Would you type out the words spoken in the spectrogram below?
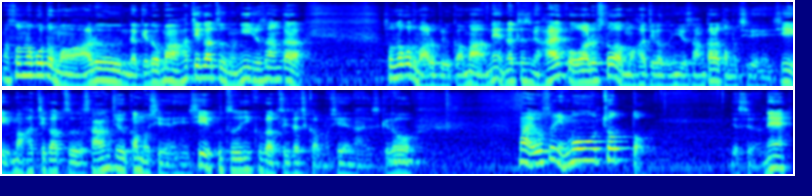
まあ、そんなこともあるんだけど、まあ、8月の23からそんなこともあるというか、まあね、夏休み早く終わる人はもう8月23からかもしれへんし、まあ、8月30かもしれへんし普通に9月1日かもしれないですけど、まあ要するにもうちょっとですよね、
